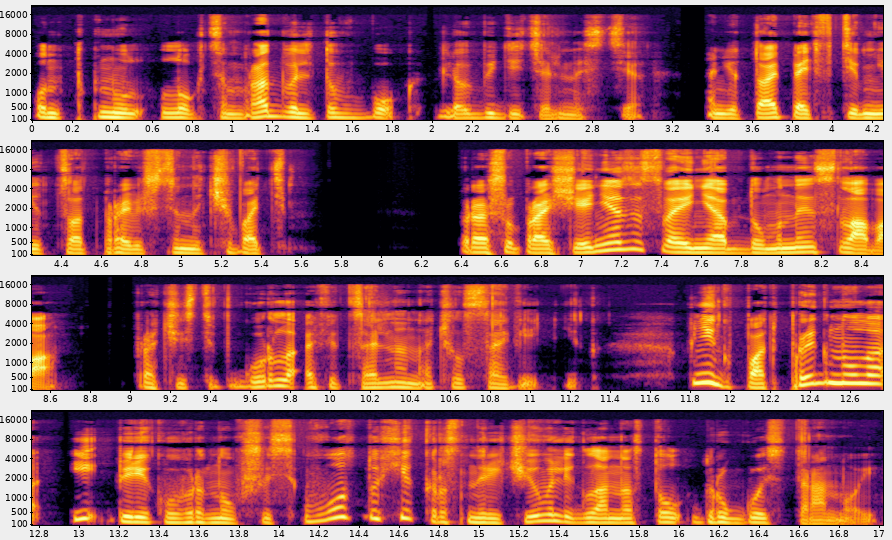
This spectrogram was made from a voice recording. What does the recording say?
Он ткнул локтем Радвальта в бок для убедительности. «А не то опять в темницу отправишься ночевать!» «Прошу прощения за свои необдуманные слова!» Прочистив горло, официально начал советник. Книга подпрыгнула и, перекувырнувшись в воздухе, красноречиво легла на стол другой стороной,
